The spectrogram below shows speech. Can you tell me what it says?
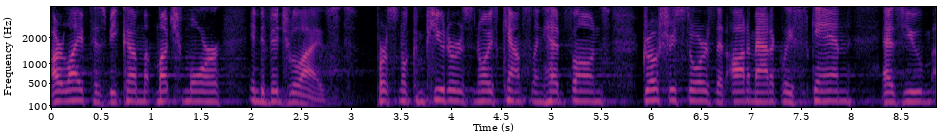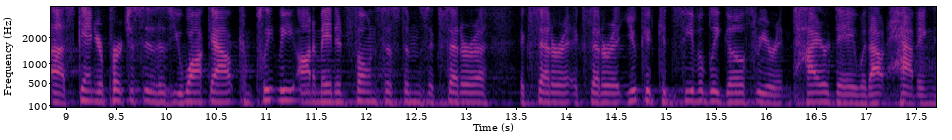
Our life has become much more individualized. Personal computers, noise canceling headphones, grocery stores that automatically scan as you uh, scan your purchases as you walk out, completely automated phone systems, et cetera, et cetera, et cetera. You could conceivably go through your entire day without having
